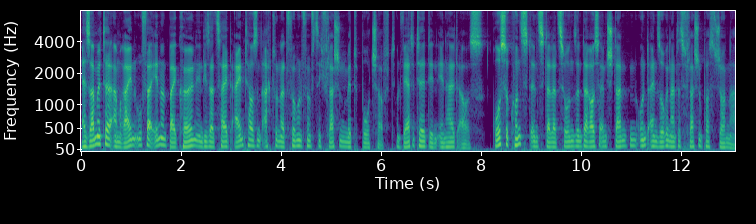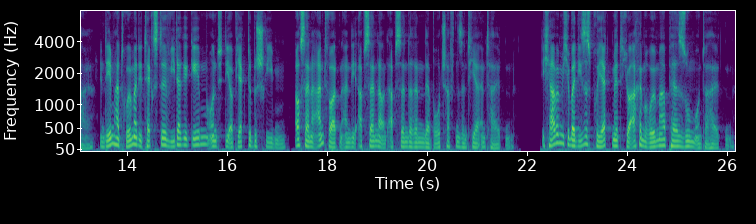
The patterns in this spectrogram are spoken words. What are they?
Er sammelte am Rheinufer in und bei Köln in dieser Zeit 1855 Flaschen mit Botschaft und wertete den Inhalt aus. Große Kunstinstallationen sind daraus entstanden und ein sogenanntes Flaschenpostjournal. In dem hat Römer die Texte wiedergegeben und die Objekte beschrieben. Auch seine Antworten an die Absender und Absenderinnen der Botschaften sind hier enthalten. Ich habe mich über dieses Projekt mit Joachim Römer per Zoom unterhalten.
